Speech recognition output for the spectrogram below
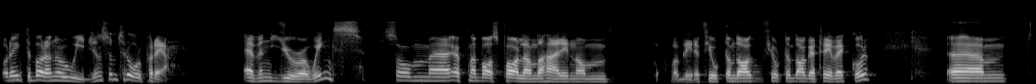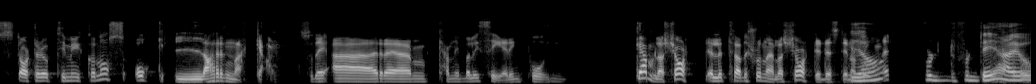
och det är inte bara Norwegian som tror på det. Även Eurowings som eh, öppnar bas på Arlanda här inom vad blir det, 14, dag, 14 dagar, tre veckor. Um, startar upp till Mykonos och Larnaca. Så det är um, kannibalisering på gamla chart eller traditionella charterdestinationer. For, for det er jo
